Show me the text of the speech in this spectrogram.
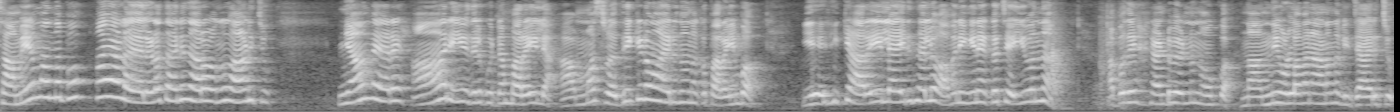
സമയം വന്നപ്പോൾ അയാൾ അയാളുടെ തനി നിറം അങ്ങ് കാണിച്ചു. ഞാൻ വേറെ ആരെയും ഇതിൽ കുറ്റം പറയില്ല. അമ്മ ശ്രദ്ധിക്കണമായിരുന്നു എന്നൊക്കെ പറയുമ്പോൾ എനിക്കറിയില്ലായിരുന്നല്ലോ അവൻ ഇങ്ങനെയൊക്കെ ചെയ്യുമെന്ന്. അപ്പോൾ ദേ രണ്ടുപേരും നോക്കുക. നന്ദിയുള്ളവനാണെന്ന് വിചാരിച്ചു.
